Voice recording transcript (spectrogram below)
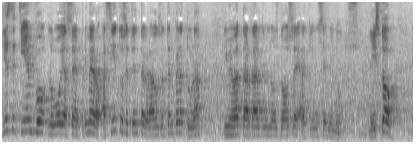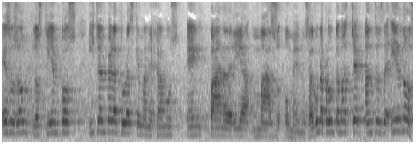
Y este tiempo lo voy a hacer primero a 170 grados de temperatura y me va a tardar de unos 12 a 15 minutos. ¿Listo? Esos son los tiempos y temperaturas que manejamos en panadería más o menos. ¿Alguna pregunta más, chef, antes de irnos?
